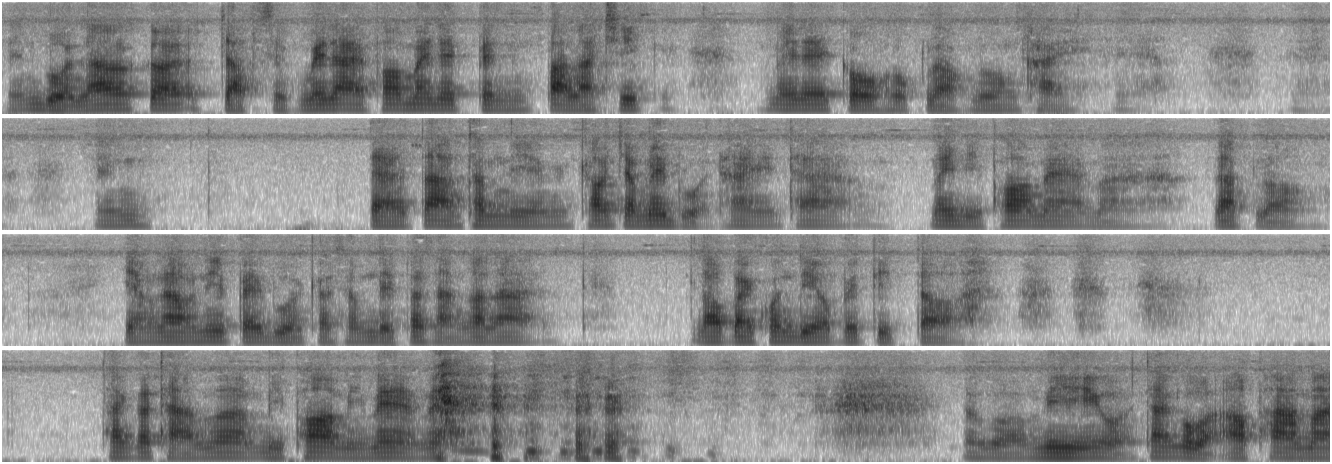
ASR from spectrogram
เห็นบวชแล้วก็จับศึกไม่ได้ เพราะไม่ได้เป็นปาราชิก ไม่ได้โกหกหลอกลวงใครฉะนั้นแต่ตามธรรมเนียมเขาจะไม่บวชให้ถ้าไม่มีพ่อแม่มารับรอง อย่างเรานี่ไปบวชกับสมเด็จพระสังฆราช เราไปคนเดียวไปติดต่อ ท่านก็ถามว่ามีพ่อมีแม่ไหมเราบอกมีท่านก็บอกเอาพามา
